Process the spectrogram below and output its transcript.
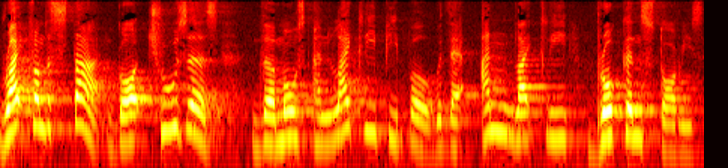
Right from the start, God chooses the most unlikely people with their unlikely, broken stories.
